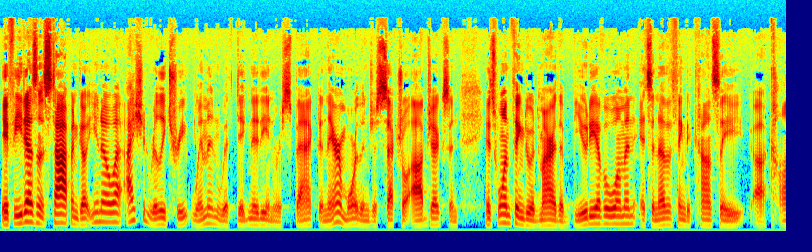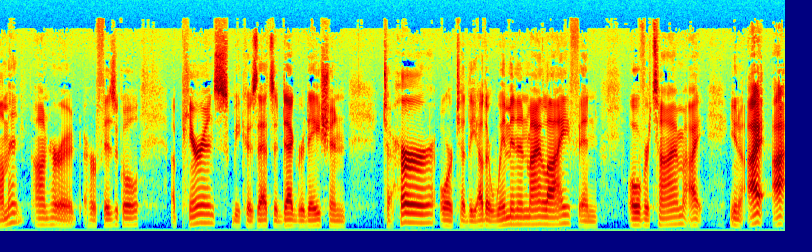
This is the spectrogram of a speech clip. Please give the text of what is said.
if he doesn't stop and go, you know what, I should really treat women with dignity and respect, and they are more than just sexual objects. And it's one thing to admire the beauty of a woman, it's another thing to constantly uh, comment on her, her physical appearance because that's a degradation to her or to the other women in my life. And over time, I, you know, I, I,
